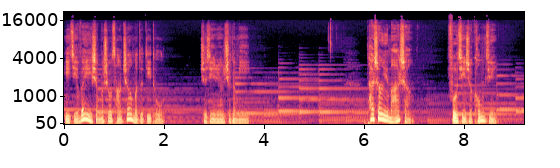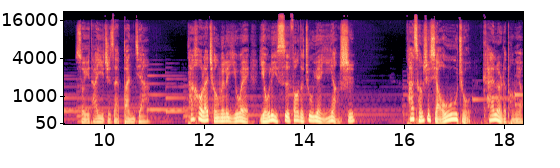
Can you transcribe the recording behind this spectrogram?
以及为什么收藏这么多地图，至今仍是个谜。他生于麻省，父亲是空军，所以他一直在搬家。他后来成为了一位游历四方的住院营养师。他曾是小屋屋主 Keller 的朋友。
